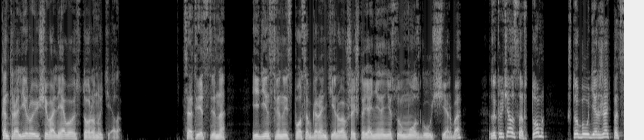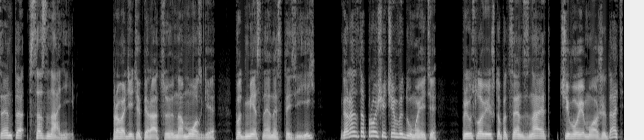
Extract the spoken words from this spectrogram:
контролирующего левую сторону тела. Соответственно, единственный способ, гарантировавший, что я не нанесу мозгу ущерба, заключался в том, чтобы удержать пациента в сознании. Проводить операцию на мозге под местной анестезией гораздо проще, чем вы думаете, при условии, что пациент знает, чего ему ожидать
